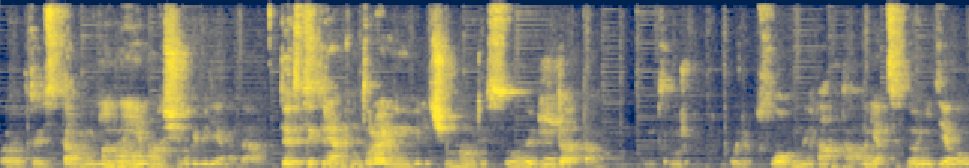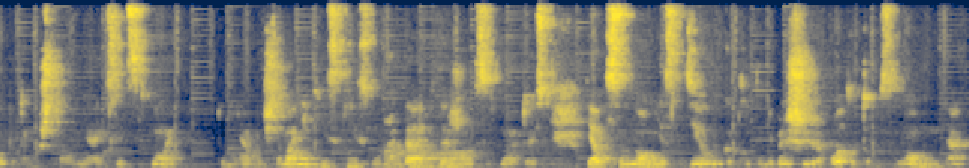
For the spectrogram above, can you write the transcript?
то есть там линии А. будущего гобелена, да. То есть ты прям в натуральную величину рисуешь? Ну да, там ну, это может быть более условный. Ага. Но я цветной не делаю, потому что у меня, если цветной, то у меня обычно маленький эскиз, но иногда это даже не цветной. То есть я в основном, если делаю какие-то небольшие работы, то в основном у меня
